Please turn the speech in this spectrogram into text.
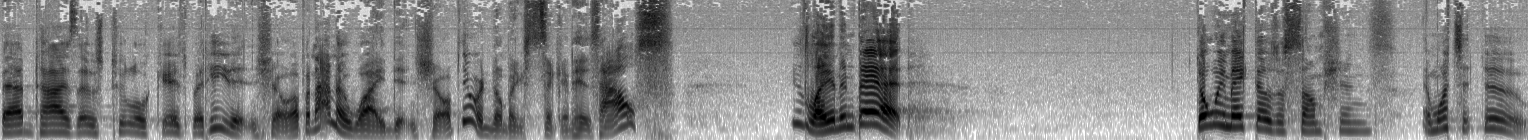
baptize those two little kids, but he didn't show up. And I know why he didn't show up. There was nobody sick at his house. He's laying in bed. Don't we make those assumptions? And what's it do?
